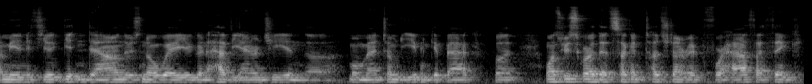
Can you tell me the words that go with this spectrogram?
I mean, if you're getting down, there's no way you're going to have the energy and the momentum to even get back. But once we scored that second touchdown right before half, I think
